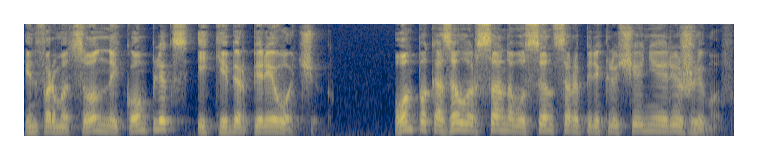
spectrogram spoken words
информационный комплекс и киберпереводчик. Он показал Ирсанову сенсоры переключения режимов,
